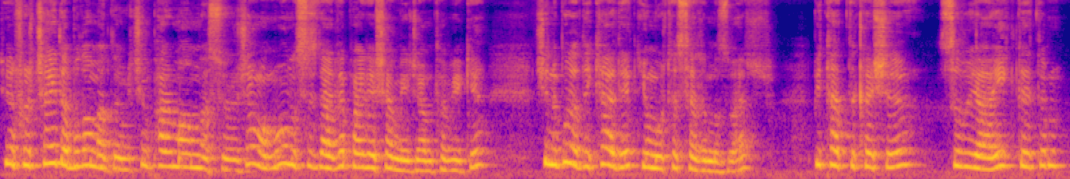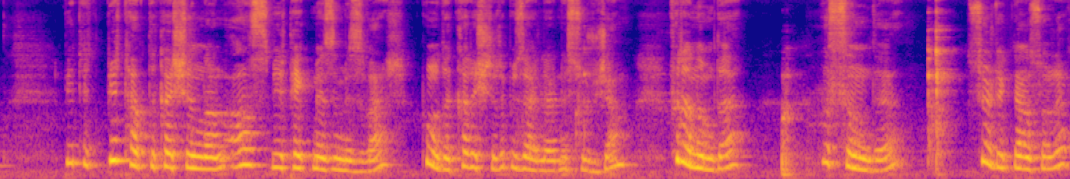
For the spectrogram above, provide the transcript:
Şimdi fırçayı da bulamadığım için parmağımla süreceğim ama onu sizlerle paylaşamayacağım tabii ki. Şimdi burada iki adet yumurta sarımız var. Bir tatlı kaşığı sıvı yağ ekledim. Bir, bir tatlı kaşığından az bir pekmezimiz var. Bunu da karıştırıp üzerlerine süreceğim. Fırınım da ısındı. Sürdükten sonra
